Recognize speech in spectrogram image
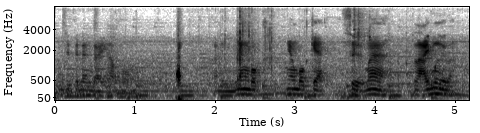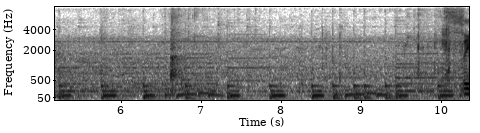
มันจะเป็นยังไงครับผม อันนี้ยังบอกยังบอกแกะสื่อมาหลายมือล้วซี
